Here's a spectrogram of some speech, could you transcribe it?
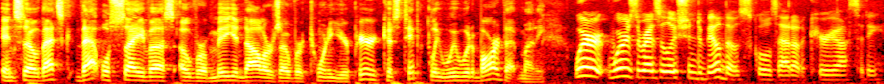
And so that's that will save us over a million dollars over a 20 year period because typically we would have borrowed that money. Where Where's the resolution to build those schools at? Out of curiosity.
